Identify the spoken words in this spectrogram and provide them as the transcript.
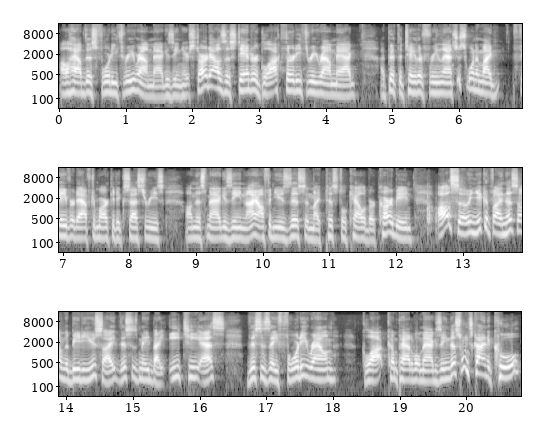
I'll have this 43 round magazine here. Start out as a standard Glock 33 round mag. I put the Taylor Freelance, just one of my favorite aftermarket accessories on this magazine, and I often use this in my pistol caliber carbine. Also, and you can find this on the BDU site, this is made by ETS. This is a 40 round Glock compatible magazine. This one's kind of cool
